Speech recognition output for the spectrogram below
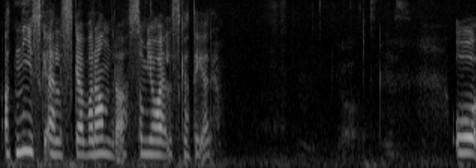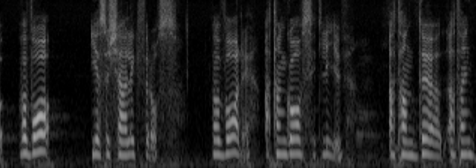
att ni ska älska varandra som jag har älskat er. Och vad var Jesu kärlek för oss? Vad var det? Att han gav sitt liv. Att han, död, att han,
